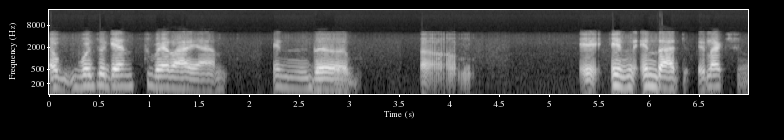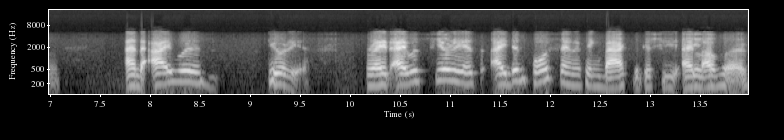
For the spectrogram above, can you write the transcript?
uh, was against where I am in the um, in in that election, and I was furious. Right, I was furious. I didn't post anything back because she, I love her,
